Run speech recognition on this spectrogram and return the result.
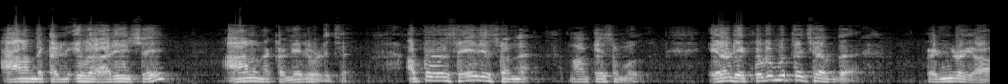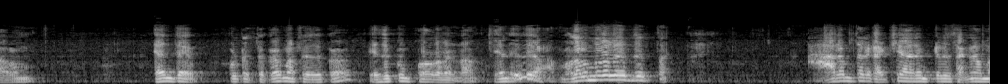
ஆனந்த கண்ணீர் இவர் அறிவிச்சு ஆனந்த கண்ணீர் வடித்தேன் அப்போ ஒரு செய்தி சொன்னேன் நான் பேசும்போது. என்னுடைய குடும்பத்தை சேர்ந்த பெண்கள் யாரும் எந்த கூட்டத்துக்கோ மற்ற இதுக்கோ எதுக்கும் போக வேண்டாம். இது முதல் முதல்ல இருந்துதான். ஆரம்பத்தில் கட்சி ஆரம்பிக்கிறது சங்கம்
